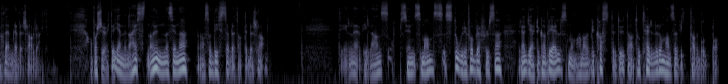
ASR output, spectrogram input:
og den ble beslaglagt. Han forsøkte å gjemme unna hestene og hundene sine, men også disse ble tatt i beslag. Til villaens oppsynsmanns store forbløffelse reagerte Gabriel som om han hadde blitt kastet ut av et hotellrom han så vidt hadde bodd på.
